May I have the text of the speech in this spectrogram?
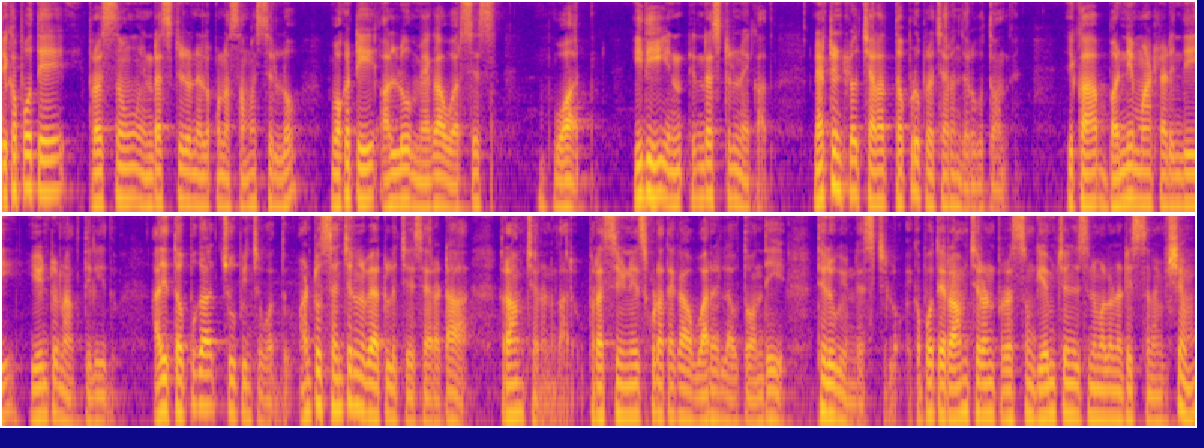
ఇకపోతే ప్రస్తుతం ఇండస్ట్రీలో నెలకొన్న సమస్యల్లో ఒకటి అల్లు మెగా వర్సెస్ వార్. ఇది ఇండస్ట్రీలోనే కాదు. నెట్టింట్లో చాలా తప్పుడు ప్రచారం జరుగుతోంది. ఇక బన్నీ మాట్లాడింది ఏంటో నాకు తెలియదు. అది తప్పుగా చూపించవద్దు అంటూ సంచలన వ్యాఖ్యలు చేశారట రామ్ చరణ్ గారు. ప్రస్తుతం న్యూస్ కూడా తెగ వైరల్ అవుతోంది తెలుగు ఇండస్ట్రీలో. ఇకపోతే రామ్ చరణ్ ప్రస్తుతం గేమ్ చేంజ్ సినిమాలో నటిస్తున్న విషయం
